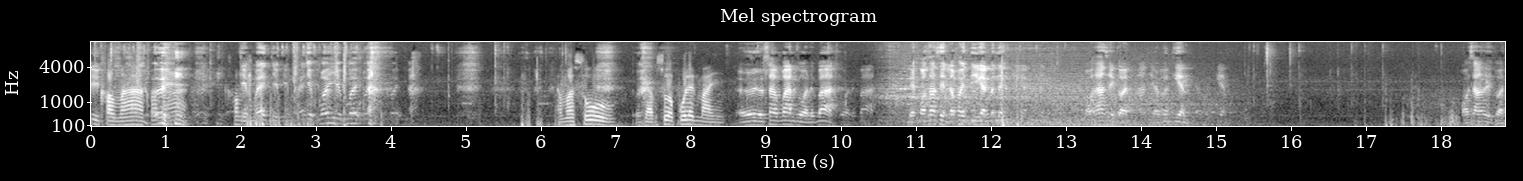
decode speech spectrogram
ยเข้ามาเข้าเอ้ยมาเข้าเจ็บไหมเจ็บเจ็บไหมเจ็บไหมเอามาสู้อย่าสู้กับผู้เล่นใหม่เออเดี๋ยวสร้างบ้านก่อนได้ป่ะเดี๋ยวขอสร้างเสร็จแล้วค่อยตีกันแป๊บนึงข อสร้างเสร็จก่อนอย่าเพิ่งเกียนขอสร้างเสร็จก่อน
